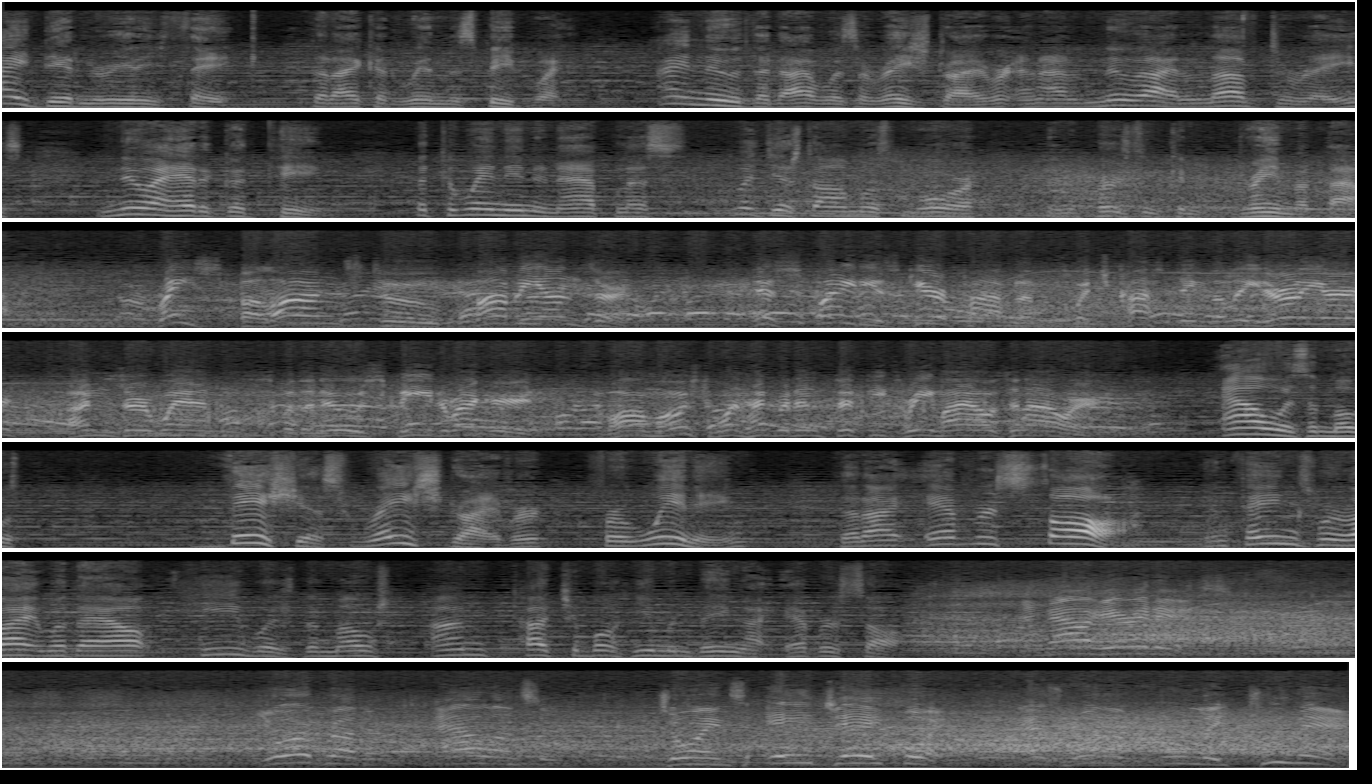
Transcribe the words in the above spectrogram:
I didn't really think that I could win the Speedway. I knew that I was a race driver and I knew I loved to race, knew I had a good team. But to win Indianapolis was just almost more than a person can dream about. The race belongs to Bobby Unser. Despite his gear problems, which cost him the lead earlier, Unser wins with a new speed record of almost 153 miles an hour. Al was the most vicious race driver for winning that I ever saw. When things were right with Al, he was the most untouchable human being I ever saw. And now here it is. Your brother, Al Unser, joins A.J. Foyt as one of only two men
